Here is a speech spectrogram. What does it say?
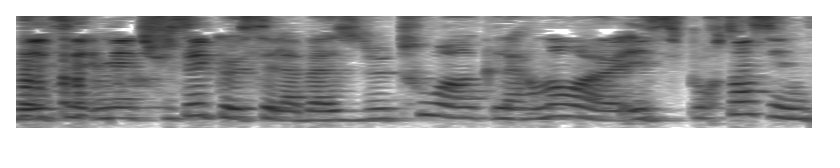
mais, tu sais que c'est la base de tout, hein, clairement. Euh, et pourtant, c'est une,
